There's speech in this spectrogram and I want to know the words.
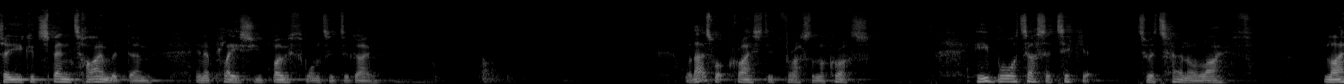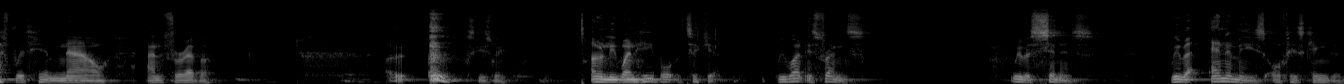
So you could spend time with them in a place you both wanted to go. Well, that's what Christ did for us on the cross. He bought us a ticket to eternal life, life with Him now and forever. Excuse me. Only when He bought the ticket, we weren't His friends. We were sinners. We were enemies of His kingdom.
